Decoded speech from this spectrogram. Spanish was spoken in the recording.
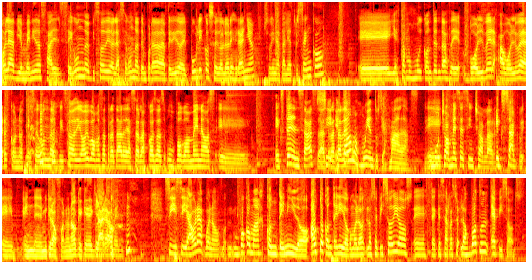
Hola, bienvenidos al segundo episodio de la segunda temporada de A Pedido del Público. Soy Dolores Graña. Yo soy Natalia Tresenco. Eh, y estamos muy contentas de volver a volver con nuestro segundo episodio. Hoy vamos a tratar de hacer las cosas un poco menos eh, extensas. A Sí, tratar estábamos de, muy entusiasmadas. Eh, muchos meses sin charlar. Exacto, en el micrófono, ¿no? Que quede claro. Claramente. Sí, sí, ahora, bueno, un poco más contenido, autocontenido, como los, los episodios este, que se resuelven, los bottle episodes.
